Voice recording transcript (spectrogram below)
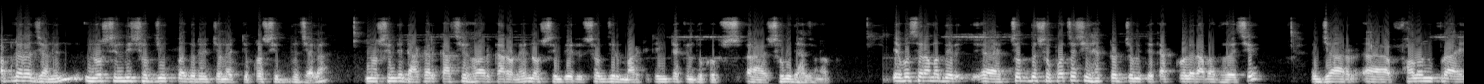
আপনারা জানেন, নরসিংদী সবজি উৎপাদনের জন্য একটি প্রসিদ্ধ জেলা। নরসিংদী ঢাকার কাছে হওয়ার কারণে নরসিংদীর সবজির মার্কেটিংটা কিন্তু খুব সুবিধাজনক। এবছর আমাদের চোদ্দশো পঁচাশি হেক্টর জমিতে কাকরোলের আবাদ হয়েছে, যার ফলন প্রায়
